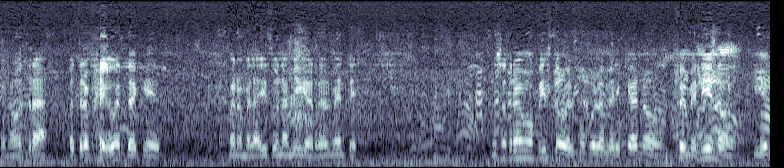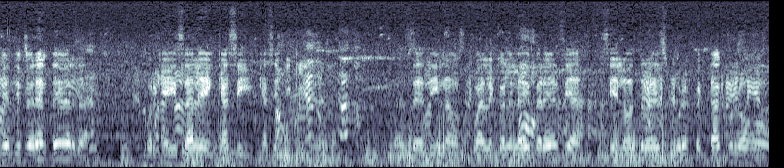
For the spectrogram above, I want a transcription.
Bueno, otra, otra pregunta que, bueno, me la hizo una amiga realmente. Nosotros hemos visto el fútbol americano femenino y es bien diferente, ¿verdad? porque ahí salen casi, casi bikinis, ¿verdad? No sé, dinos, ¿cuál, ¿cuál es la diferencia? Si el otro es puro espectáculo o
